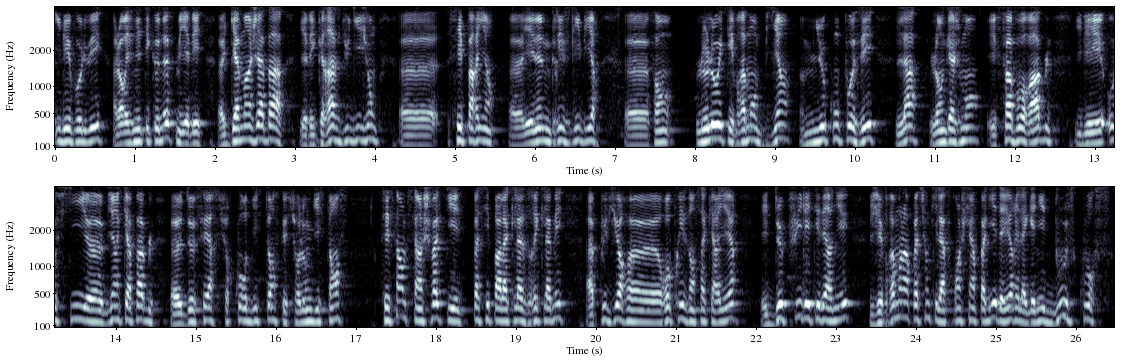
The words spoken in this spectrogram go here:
il évoluait. Alors ils n'étaient que neuf, mais il y avait Gamin Jabba, il y avait Grâce du Dijon, c'est pas rien. il y avait même Grizzly Beer. Enfin, le lot était vraiment bien mieux composé. Là, l'engagement est favorable. Il est aussi euh, bien capable euh, de faire sur courte distance que sur longue distance. C'est simple, c'est un cheval qui est passé par la classe réclamée à plusieurs euh, reprises dans sa carrière. Et depuis l'été dernier, j'ai vraiment l'impression qu'il a franchi un palier. D'ailleurs, il a gagné 12 courses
